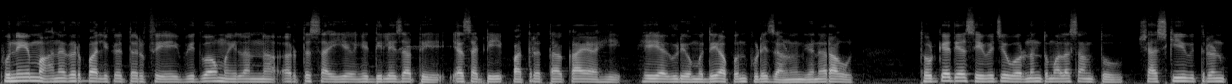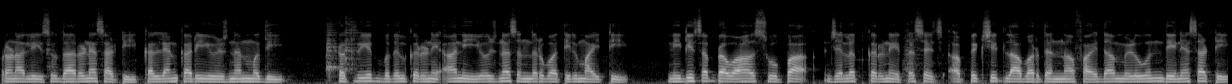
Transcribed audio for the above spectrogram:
पुणे महानगरपालिकेतर्फे विधवा महिलांना अर्थसहाय्य हे दिले जाते यासाठी पात्रता काय आहे हे या व्हिडिओमध्ये आपण पुढे जाणून घेणार आहोत. थोडक्यात या सेवेचे वर्णन तुम्हाला सांगतो. शासकीय वितरण प्रणाली सुधारण्यासाठी कल्याणकारी योजनांमध्ये प्रक्रियेत बदल करणे आणि योजना संदर्भातील माहिती निधीचा प्रवाह सोपा जलद करणे तसेच अपेक्षित लाभार्थ्यांना फायदा मिळवून देण्यासाठी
